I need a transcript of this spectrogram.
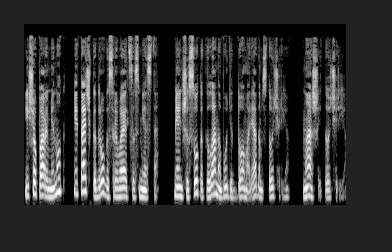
Еще пара минут, и тачка друга срывается с места. Меньше суток Илана будет дома, рядом с дочерью. Нашей дочерью.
